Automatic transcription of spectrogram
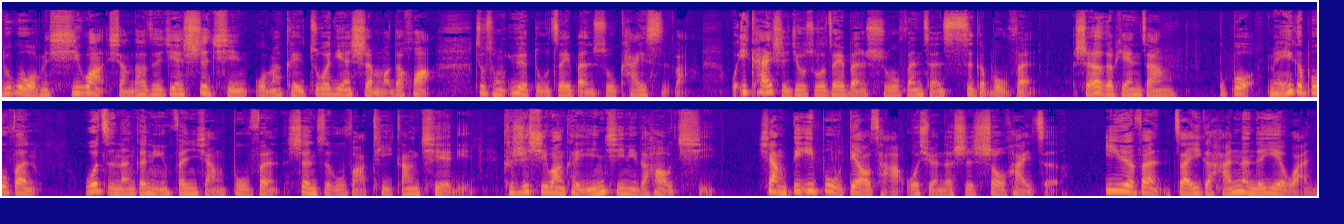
如果我们希望想到这件事情，我们可以做一点什么的话，就从阅读这本书开始吧。我一开始就说这本书分成四个部分，十二个篇章。不过每一个部分，我只能跟您分享部分，甚至无法提纲挈领。可是希望可以引起你的好奇。像第一步调查，我选的是受害者。一月份，在一个寒冷的夜晚，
